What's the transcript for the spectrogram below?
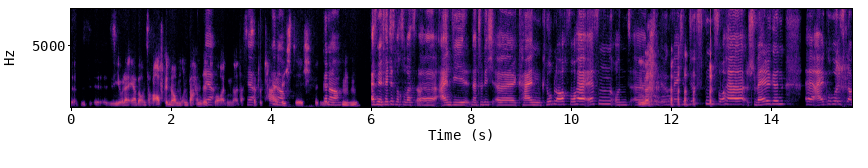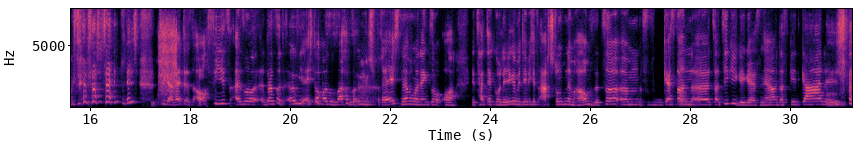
sie oder er bei uns auch aufgenommen und behandelt ja. worden? Ne? Das ja. ist ja total genau. wichtig. Genau. Mhm. Also mir fällt jetzt noch sowas ja. äh, ein wie natürlich äh, kein Knoblauch vorher essen und äh, in irgendwelchen Düften vorher schwelgen. Äh, Alkohol ist, glaube ich, selbstverständlich. Zigarette ist auch fies. Also das sind irgendwie echt auch mal so Sachen so im Gespräch, ne, wo man denkt so, oh, jetzt hat der Kollege, mit dem ich jetzt acht Stunden im Raum sitze, ähm, gestern äh, Tzatziki gegessen, ja, und das geht gar nicht.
